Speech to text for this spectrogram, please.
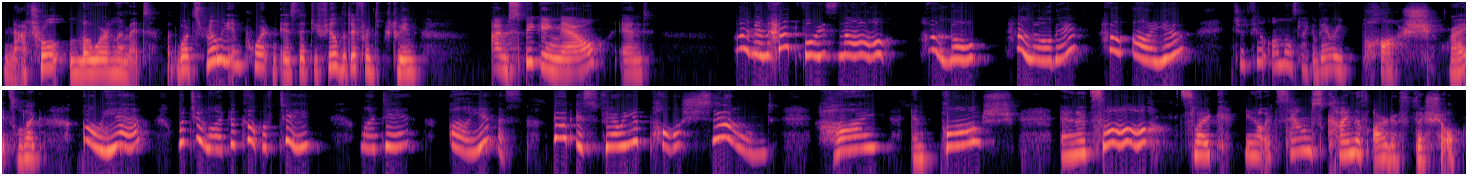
natural lower limit. But what's really important is that you feel the difference between I'm speaking now and I'm in head voice now. Hello, hello there. How are you? Should feel almost like very posh, right? So, like, oh yeah, would you like a cup of tea, my dear? Oh yes, that is very a posh sound, high and posh, and it's all. It's like you know, it sounds kind of artificial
